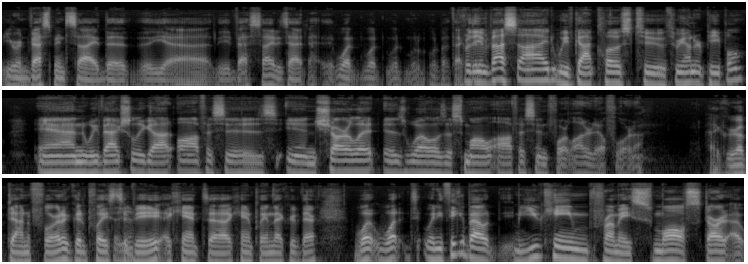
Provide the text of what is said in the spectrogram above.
your investment side, the the uh, the invest side is that what what what what about that? For group? the invest side, we've got close to 300 people, and we've actually got offices in Charlotte as well as a small office in Fort Lauderdale, Florida. I grew up down in Florida, good place to be. I can't uh, can't blame that group there. What what when you think about I mean, you came from a small start uh,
